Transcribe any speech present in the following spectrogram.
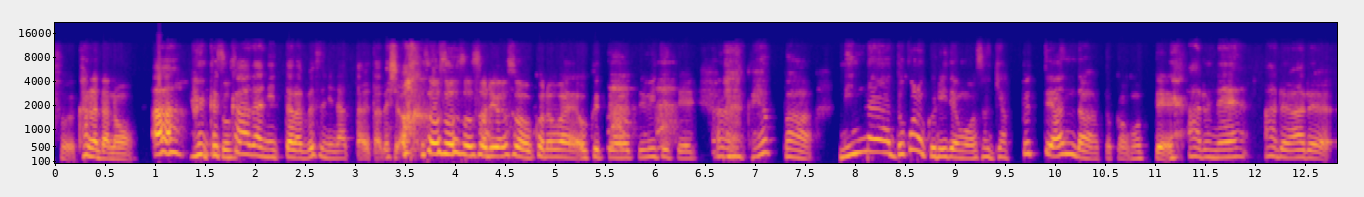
そうカナダの、あなんかそう。カナダに行ったらブスになった歌でしょ、そうそうそう、それをそう、この前送ってもらって見てて、うん。なんかやっぱみんなどこの国でもそのギャップってあんだとか思って。あるね。あるある。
